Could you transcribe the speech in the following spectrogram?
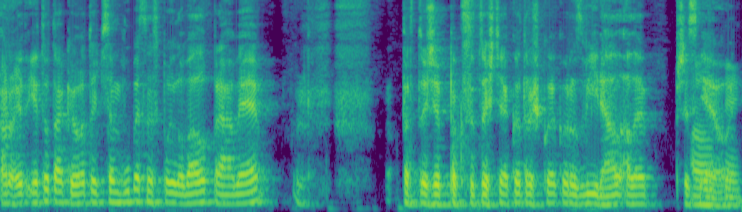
Ano, ano je, je, to tak, jo. Teď jsem vůbec nespojiloval právě protože pak se to ještě jako trošku jako rozvíjí dál, ale přesně okay. jo.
